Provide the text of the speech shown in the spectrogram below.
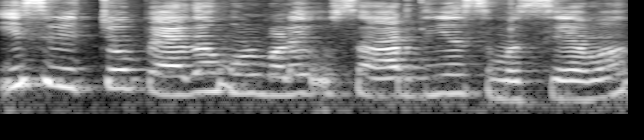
ਇਸ ਵਿੱਚੋਂ ਪੈਦਾ ਹੋਣ ਵਾਲੇ ਉਸਾਰ ਦੀਆਂ ਸਮੱਸਿਆਵਾਂ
